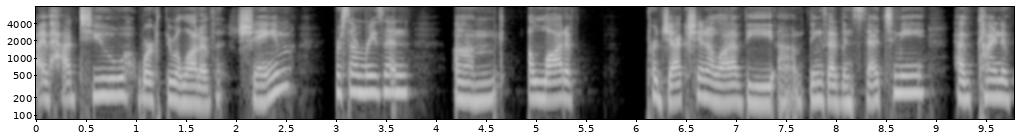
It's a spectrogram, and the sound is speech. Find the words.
I've had to work through a lot of shame for some reason, um, a lot of projection, a lot of the um, things that have been said to me have kind of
